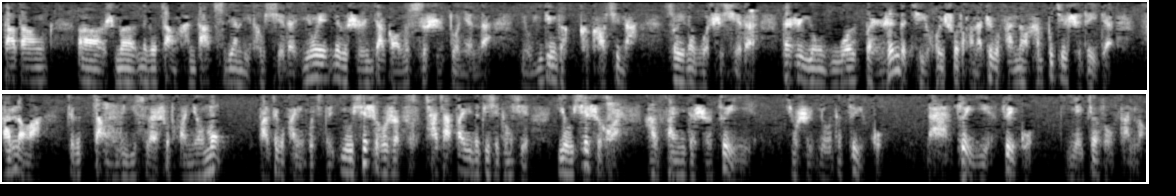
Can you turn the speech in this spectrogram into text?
搭档啊什么那个藏汉大词典里头写的，因为那个是人家搞了四十多年的，有一定的可靠性呐。所以呢，我是写的，但是用我本人的体会说的话呢，这个烦恼还不仅是这一点。烦恼啊，这个藏文的意思来说的话，你要梦把这个翻译过去的。有些时候是恰恰翻译的这些东西，有些时候啊，还翻译的是罪业，就是有的罪过，哎，罪业罪过也叫做烦恼。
